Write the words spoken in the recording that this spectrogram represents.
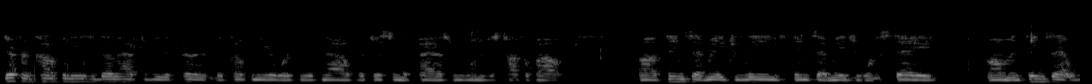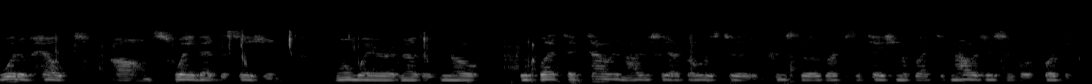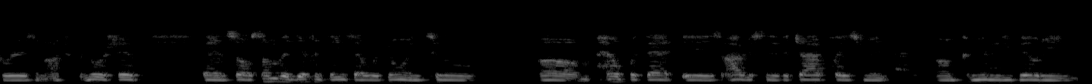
different companies. It doesn't have to be the current the company you're working with now, but just in the past, we want to just talk about uh, things that made you leave, things that made you want to stay, um, and things that would have helped um, sway that decision one way or another. You know, with Black Tech Talent, obviously our goal is to increase the representation of Black technologists in both corporate careers and entrepreneurship. And so some of the different things that we're doing to um, help with that is obviously the job placement, um, community building,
